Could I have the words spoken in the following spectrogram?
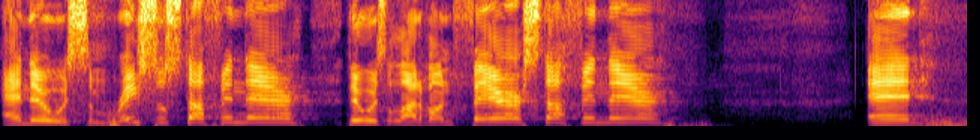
And there was some racial stuff in there. There was a lot of unfair stuff in there. And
